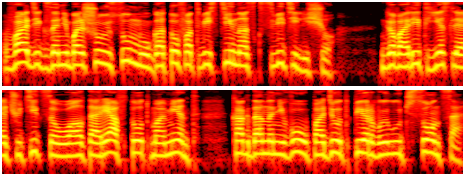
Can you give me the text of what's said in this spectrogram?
Вадик за небольшую сумму готов отвезти нас к святилищу. Говорит, если очутиться у алтаря в тот момент, когда на него упадет первый луч солнца,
